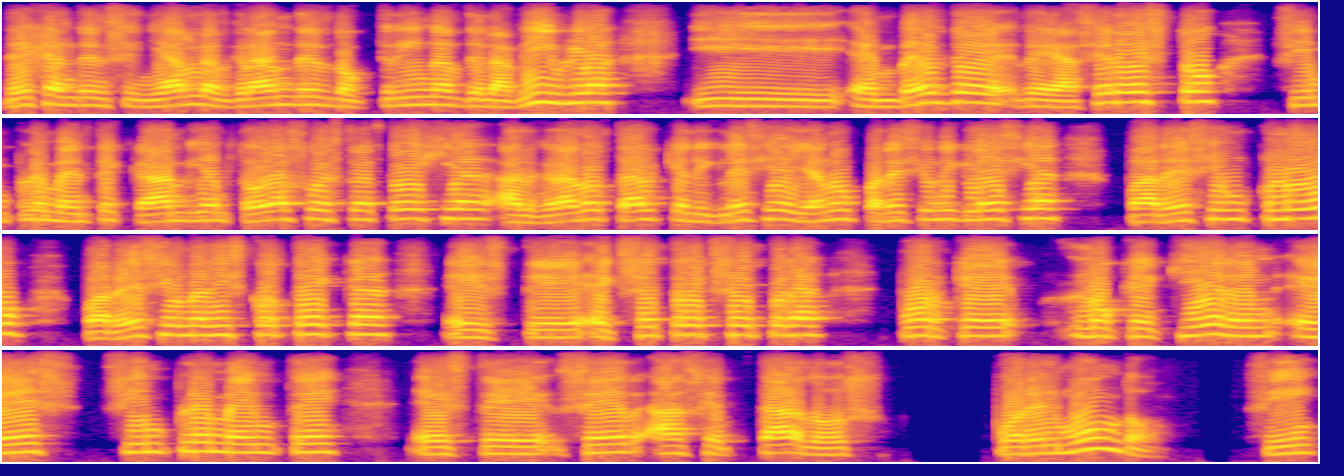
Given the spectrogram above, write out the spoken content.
dejan de enseñar las grandes doctrinas de la Biblia y en vez de, de hacer esto, simplemente cambian toda su estrategia al grado tal que la iglesia ya no parece una iglesia, parece un club, parece una discoteca, este, etcétera, etcétera, porque lo que quieren es simplemente este, ser aceptados por el mundo. ¿sí?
